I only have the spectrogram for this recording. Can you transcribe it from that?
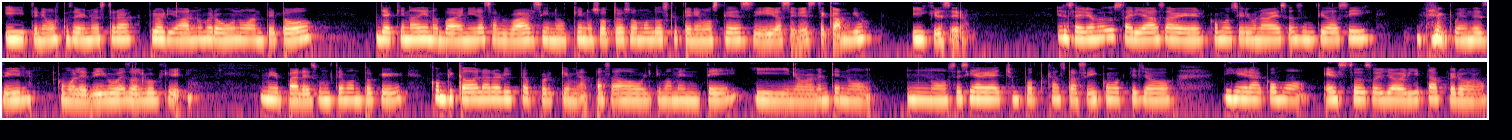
Y tenemos que ser nuestra prioridad número uno ante todo, ya que nadie nos va a venir a salvar, sino que nosotros somos los que tenemos que decidir hacer este cambio y crecer. En serio me gustaría saber cómo si alguna vez han sentido así. Me pueden decir, como les digo, es algo que me parece un tema un toque complicado hablar ahorita porque me ha pasado últimamente y normalmente no, no sé si había hecho un podcast así como que yo dijera como esto soy yo ahorita, pero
